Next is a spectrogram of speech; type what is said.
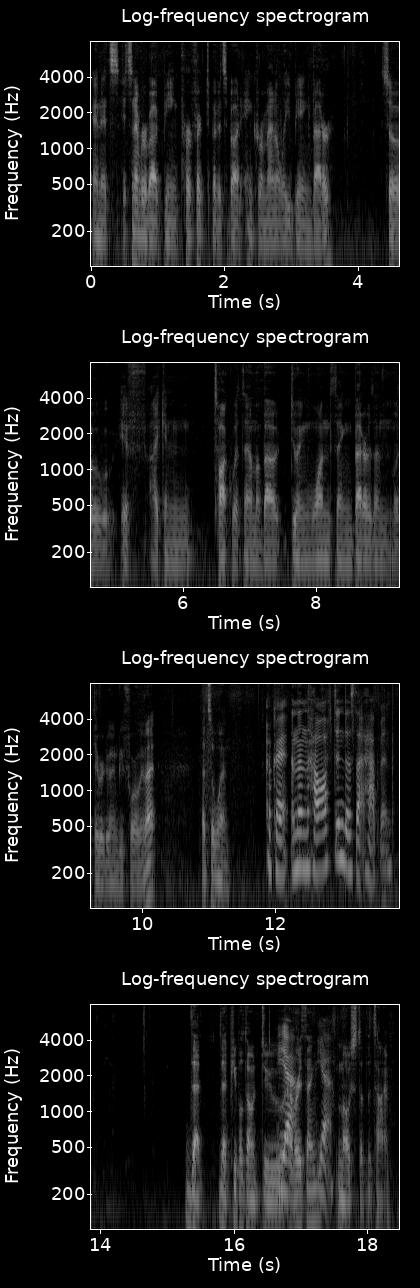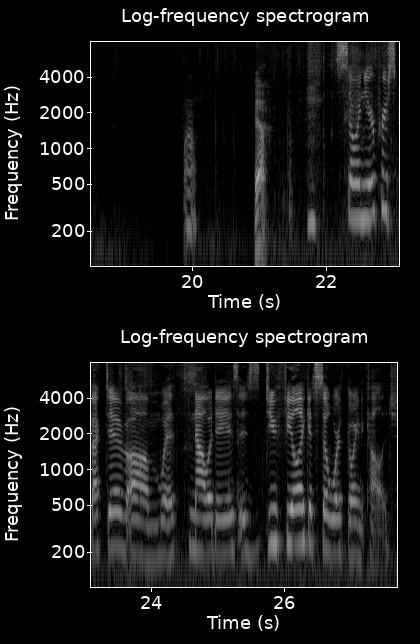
and it's it's never about being perfect, but it's about incrementally being better. So if I can talk with them about doing one thing better than what they were doing before we met, that's a win. Okay. And then, how often does that happen? That that people don't do Yeah, everything yeah. most of the time. Wow. Yeah. So, in your perspective, um, with nowadays, is do you feel like it's still worth going to college?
